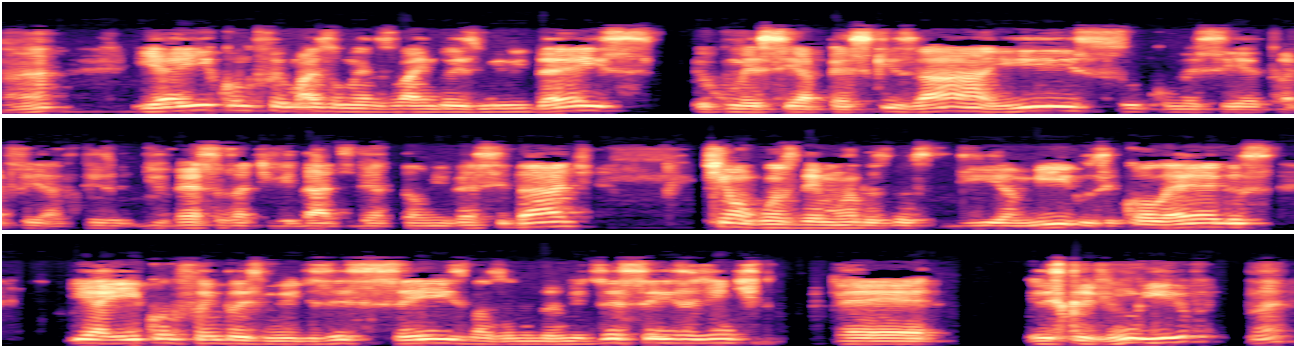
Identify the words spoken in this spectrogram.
Né? E aí, quando foi mais ou menos lá em 2010, eu comecei a pesquisar isso, comecei a fazer diversas atividades dentro da universidade, tinha algumas demandas de amigos e colegas, e aí, quando foi em 2016, mais ou menos em 2016, a gente é, eu escrevi um livro, né?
